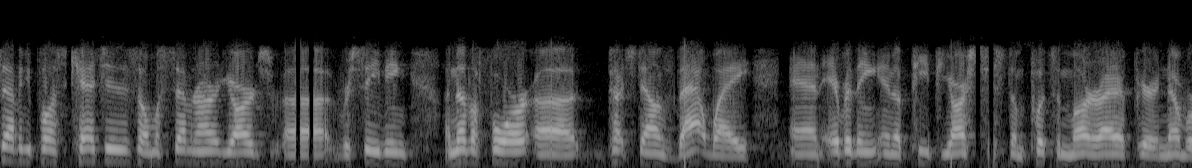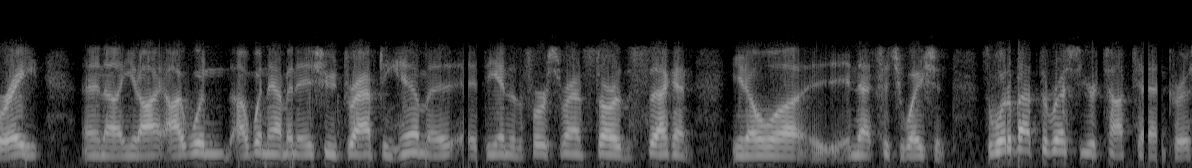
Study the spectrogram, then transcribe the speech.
70 plus catches, almost 700 yards uh, receiving, another four uh, touchdowns that way, and everything in a PPR system puts him right up here at number eight. And uh, you know, I, I wouldn't, I wouldn't have an issue drafting him at, at the end of the first round, start of the second. You know, uh, in that situation. So, what about the rest of your top ten, Chris?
